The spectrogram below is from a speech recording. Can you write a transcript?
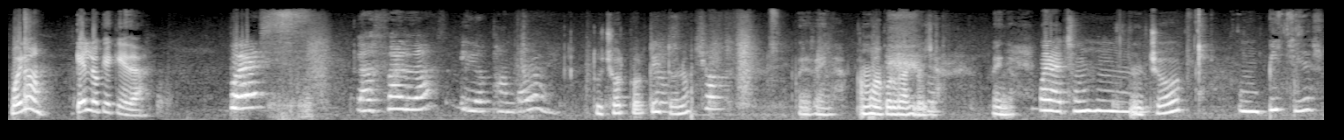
Bueno, ¿qué es lo que queda? Pues las faldas y los pantalones. Tu short cortito, ¿no? Short. Pues venga, vamos a colgarlo ya. Venga, Bueno, esto es un, un short, un pichi eso.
